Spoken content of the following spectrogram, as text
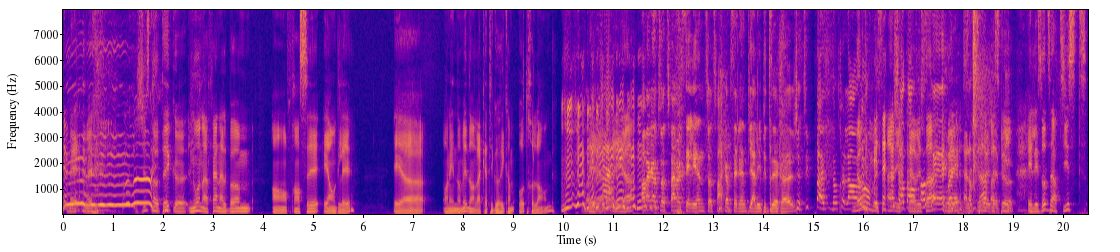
mais, mais juste noter que nous, on a fait un album en français et anglais. Et euh, on est nommé dans la catégorie comme autre langue. Et, euh, les gars, Oh my god, tu vas te faire un Céline, tu vas te faire comme Céline, puis aller puis dire euh, Je ne suis pas une autre langue. Non, mais c'est- ah, je chante en avait ça. français. Ouais, alors c'est c'est ça, ça, parce que et les autres artistes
